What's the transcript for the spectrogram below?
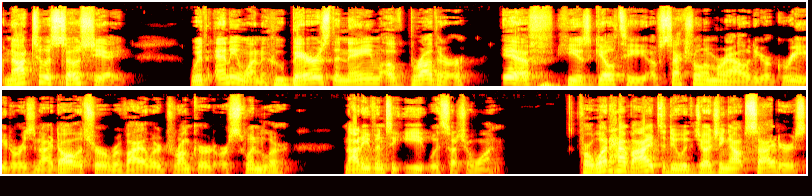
not to associate with anyone who bears the name of brother if he is guilty of sexual immorality or greed, or is an idolater, reviler, drunkard, or swindler, not even to eat with such a one. For what have I to do with judging outsiders?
